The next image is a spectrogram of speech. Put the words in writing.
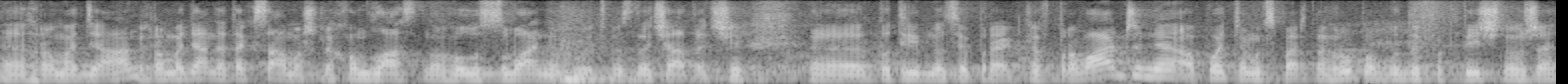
е, громадян. Громадяни так само шляхом власного голосування будуть визначати, чи е, потрібно цей проект для впровадження. А потім експертна група буде фактично вже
